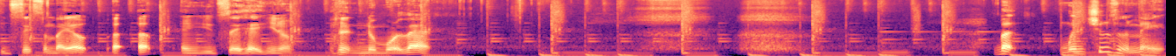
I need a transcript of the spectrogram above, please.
he'd stick somebody up, up, up and you'd say, hey, you know, no more of that. But when choosing a mate,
